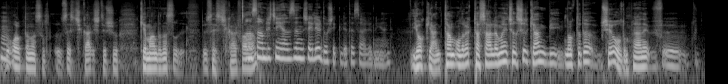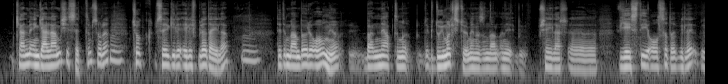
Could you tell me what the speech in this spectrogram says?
Bu orkta nasıl e, ses çıkar işte şu kemanda nasıl ses çıkar falan. Ansambl için yazdığın şeyleri de o şekilde tasarladın yani. Yok yani tam olarak tasarlamaya çalışırken bir noktada şey oldum. Yani e, kendimi engellenmiş hissettim. Sonra çok sevgili Elif Blada'yla dedim ben böyle olmuyor. Ben ne yaptığımı bir duymak istiyorum en azından hani şeyler e, VST olsa da bile e,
